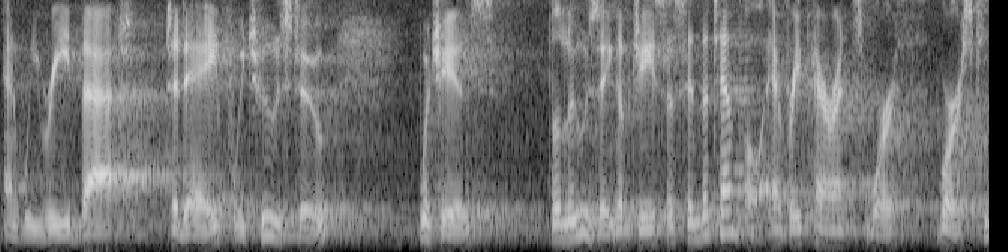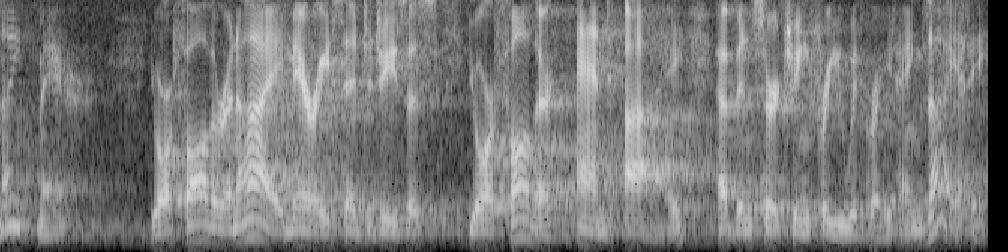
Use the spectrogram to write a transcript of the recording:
and we read that today if we choose to, which is the losing of Jesus in the temple, every parent's worst nightmare. Your father and I, Mary said to Jesus, Your father and I have been searching for you with great anxiety.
